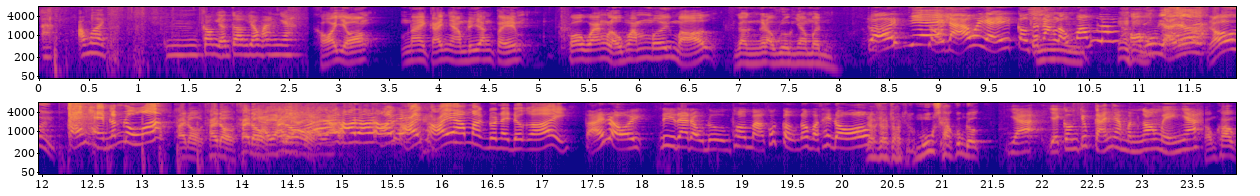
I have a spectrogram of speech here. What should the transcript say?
À ông ơi con dọn cơm cho ông ăn nha. Khỏi dọn hôm nay cả nhà mình đi ăn tiệm. Có quán lẩu mắm mới mở gần cái đầu đường nhà mình. Trời ơi, trời đã quá vậy. Con thích ăn lẩu mắm lắm. Con cũng vậy á. Rồi. Con thèm lắm luôn á. Thay đồ thay đồ thay đồ Dạ, thay dạ, đồ. dạ, dạ. Thôi thôi thôi Khỏi khỏi khỏi á, mặc đồ này được rồi. Phải rồi, đi ra đầu đường thôi mà có cần đâu mà thay đồ. Rồi, rồi, rồi, rồi muốn sao cũng được. Dạ vậy con chúc cả nhà mình ngon miệng nha. Không không.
